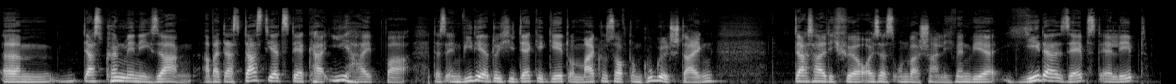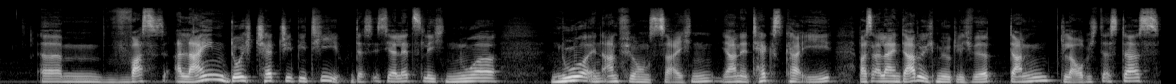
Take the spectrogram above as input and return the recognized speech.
Ähm, das können wir nicht sagen. Aber dass das jetzt der KI-Hype war, dass Nvidia durch die Decke geht und Microsoft und Google steigen, das halte ich für äußerst unwahrscheinlich. Wenn wir jeder selbst erlebt, ähm, was allein durch ChatGPT, das ist ja letztlich nur nur in Anführungszeichen, ja, eine Text-KI, was allein dadurch möglich wird, dann glaube ich, dass das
